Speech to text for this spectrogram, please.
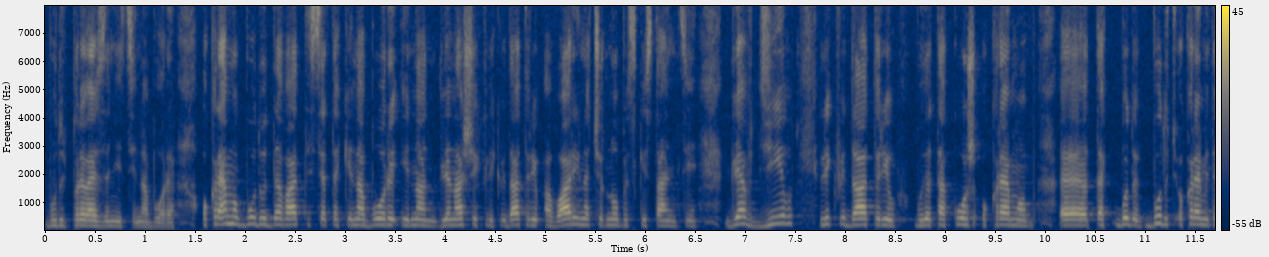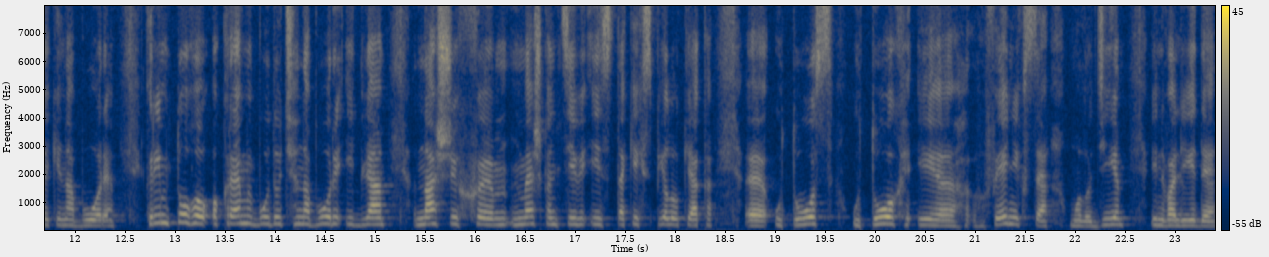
будуть привезені ці набори. Окремо будуть даватися такі набори і на для наших ліквідаторів аварій на Чорнобильській станції, для вдів ліквідаторів буде також окремо е, так будуть, окремі такі набори. Крім того, окремі будуть набори і для наших е, мешканців із таких спілок, як УТОС, УТОГ і Фенікс, це молоді інваліди.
